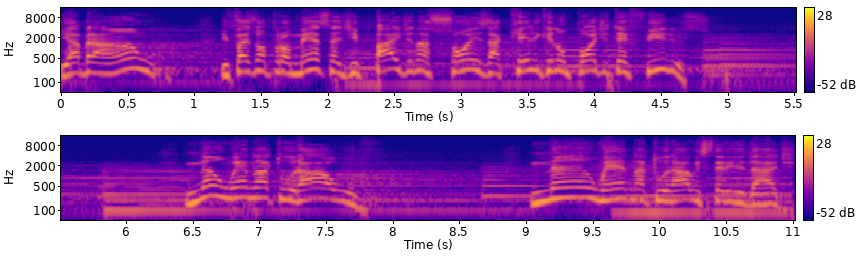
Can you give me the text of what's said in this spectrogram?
e Abraão, e faz uma promessa de pai de nações, aquele que não pode ter filhos. Não é natural, não é natural esterilidade.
